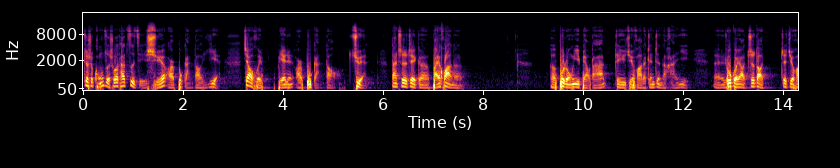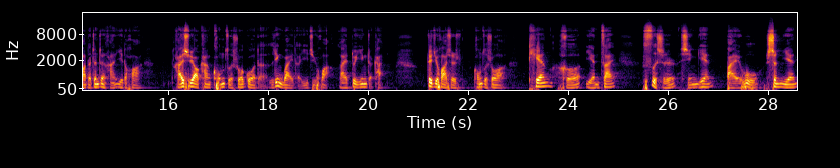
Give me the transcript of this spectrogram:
这是孔子说他自己学而不感到厌，教诲别人而不感到倦。但是这个白话呢，呃，不容易表达这一句话的真正的含义。呃，如果要知道这句话的真正含义的话，还需要看孔子说过的另外的一句话来对应着看。这句话是孔子说啊：“天何言哉？四时行焉，百物生焉。”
